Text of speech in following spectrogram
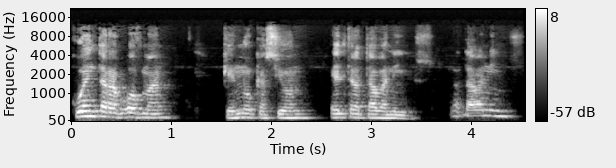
Cuenta Rab Hoffman que en una ocasión él trataba niños, trataba niños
